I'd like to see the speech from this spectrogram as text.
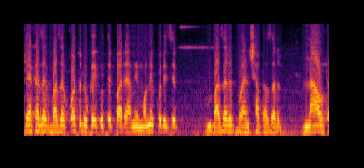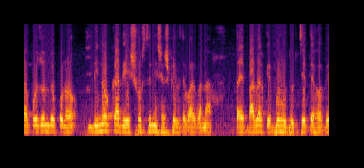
দেখা যাক বাজার কতটুকু এগোতে পারে। আমি মনে করি যে বাজারের পয়েন্ট সাত হাজার না ওঠা পর্যন্ত কোনো বিনিয়োগকারী স্বস্তি নিঃশ্বাস ফেলতে পারবে না। তাই বাজারকে বহু দূর যেতে হবে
